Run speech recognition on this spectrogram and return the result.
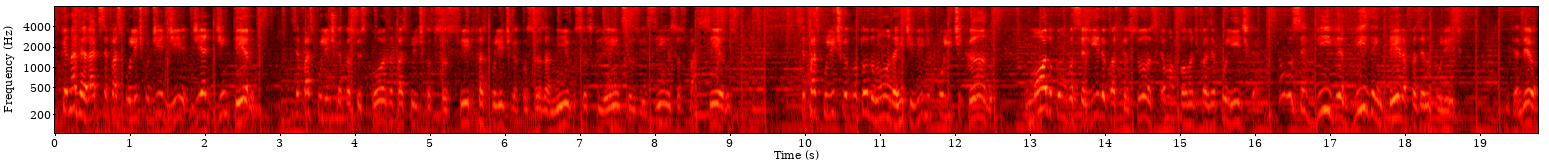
Porque na verdade você faz política o dia, dia, dia, dia inteiro. Você faz política com a sua esposa, faz política com seus filhos, faz política com seus amigos, seus clientes, seus vizinhos, seus parceiros. Você faz política com todo mundo, a gente vive politicando. O modo como você lida com as pessoas é uma forma de fazer política. Então você vive a vida inteira fazendo política, entendeu?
